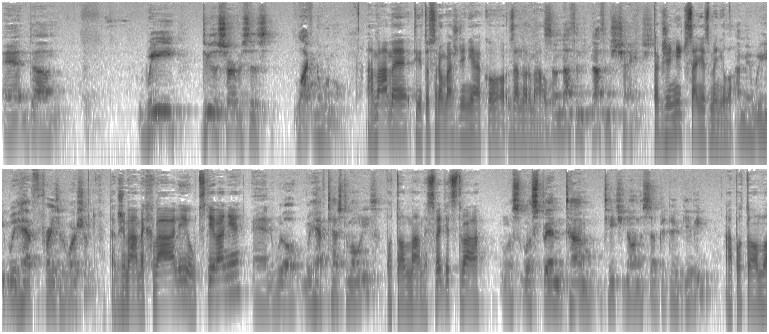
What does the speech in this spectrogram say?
and um, we do the services like normal. a máme tieto zhromaždenia ako za normálu. So nothing nothing's changed. Takže nič sa nezmenilo. I mean, we, we have praise and worship, Takže máme chvály, uctievanie, and we'll we have testimonies. potom máme svedectvá We'll, we'll spend time teaching on the subject of giving. a potom eh,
